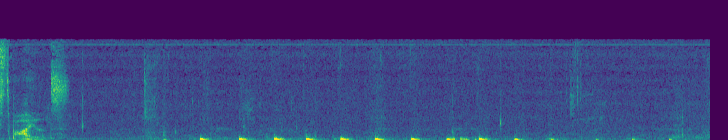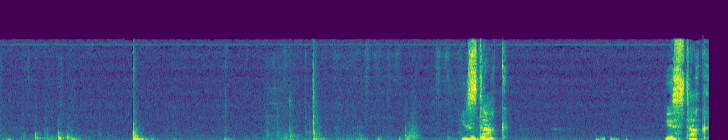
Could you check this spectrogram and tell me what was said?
He smiles. You stuck? You stuck?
